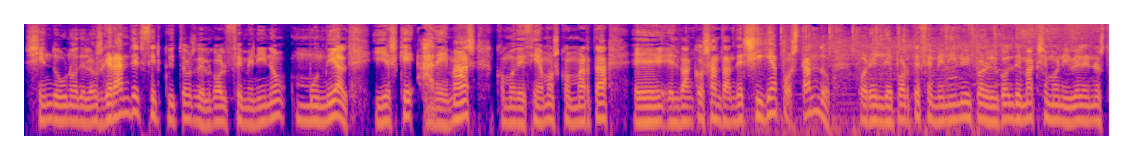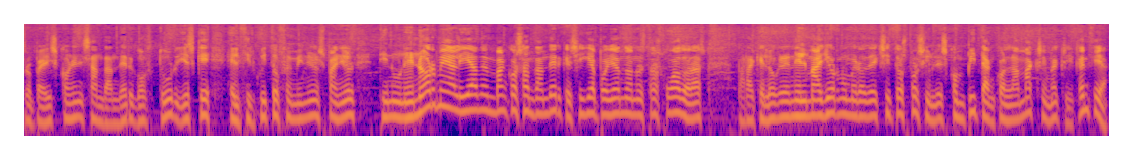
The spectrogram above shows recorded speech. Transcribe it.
siendo uno de los grandes circuitos del golf femenino mundial. Y es que además, como decíamos con Marta, eh, el Banco Santander sigue apostando por el deporte femenino y por el gol de máximo nivel en nuestro país con el Santander Golf Tour. Y es que el circuito femenino español tiene un enorme aliado en Banco Santander que sigue apoyando a nuestras jugadoras para que logren el mayor número de éxitos posibles, compitan con la máxima exigencia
